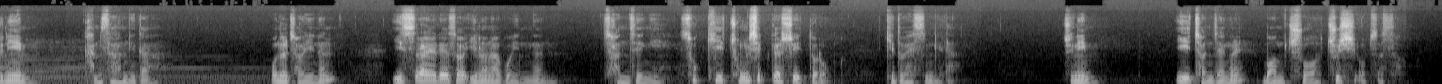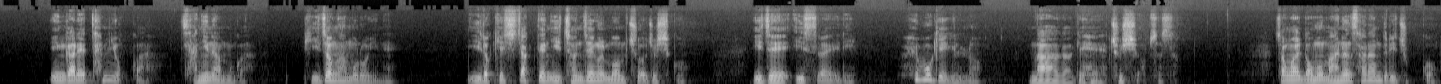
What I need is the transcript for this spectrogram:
주님, 감사합니다. 오늘 저희는 이스라엘에서 일어나고 있는 전쟁이 속히 종식될 수 있도록 기도했습니다. 주님, 이 전쟁을 멈추어 주시옵소서. 인간의 탐욕과 잔인함과 비정함으로 인해 이렇게 시작된 이 전쟁을 멈추어 주시고 이제 이스라엘이 회복의 길로 나아가게 해 주시옵소서. 정말 너무 많은 사람들이 죽고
